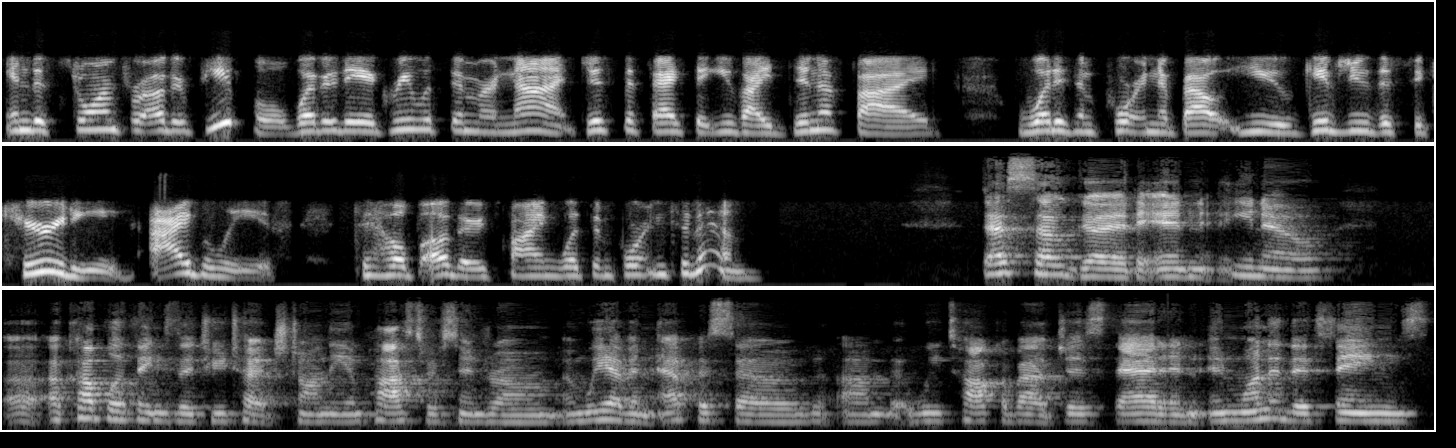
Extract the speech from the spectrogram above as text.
in the storm for other people, whether they agree with them or not. Just the fact that you've identified what is important about you gives you the security, I believe, to help others find what's important to them. That's so good. And, you know, a couple of things that you touched on the imposter syndrome. And we have an episode um, that we talk about just that. And, and one of the things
